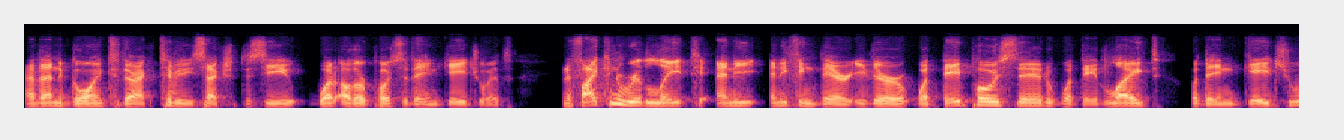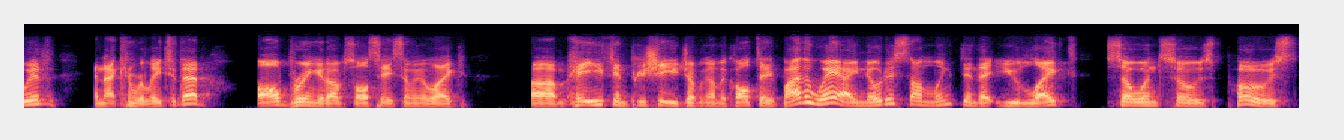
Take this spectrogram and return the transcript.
and then going to their activity section to see what other posts did they engage with. And if I can relate to any anything there, either what they posted, what they liked, what they engaged with, and I can relate to that, I'll bring it up. So I'll say something like, um, "Hey Ethan, appreciate you jumping on the call today. By the way, I noticed on LinkedIn that you liked so and so's post.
